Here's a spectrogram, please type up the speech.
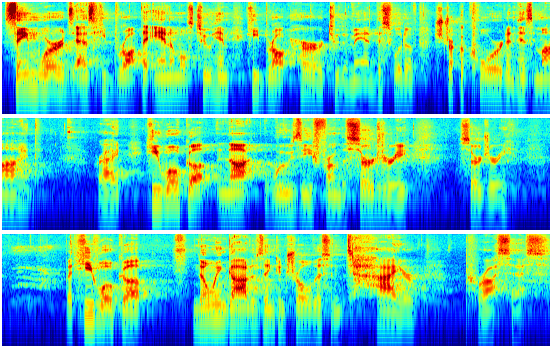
Same words as he brought the animals to him, he brought her to the man. This would have struck a chord in his mind right? He woke up not woozy from the surgery, surgery, but he woke up knowing God was in control of this entire process.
